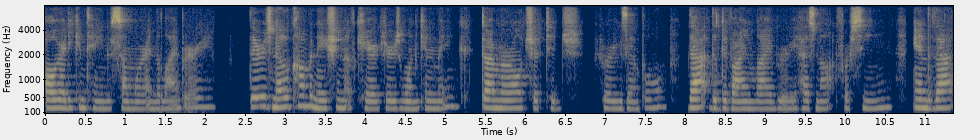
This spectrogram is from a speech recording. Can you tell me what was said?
already contained somewhere in the library. There is no combination of characters one can make, dimeral chittij, for example, that the divine library has not foreseen, and that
